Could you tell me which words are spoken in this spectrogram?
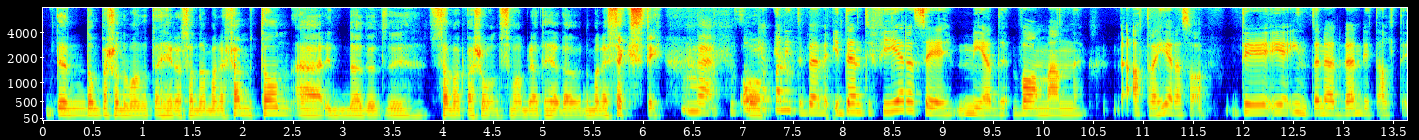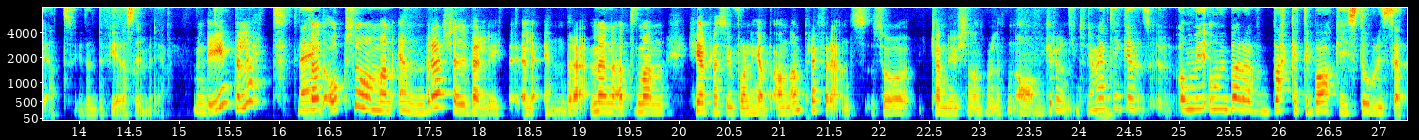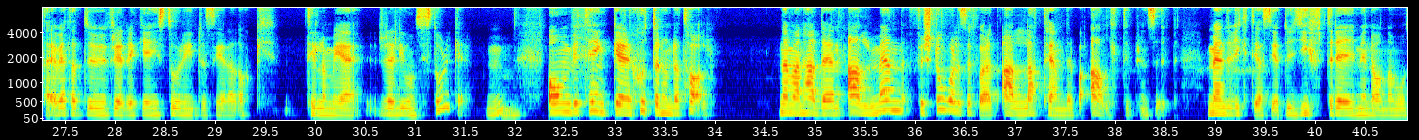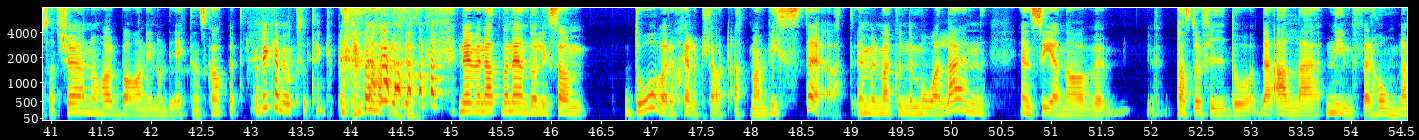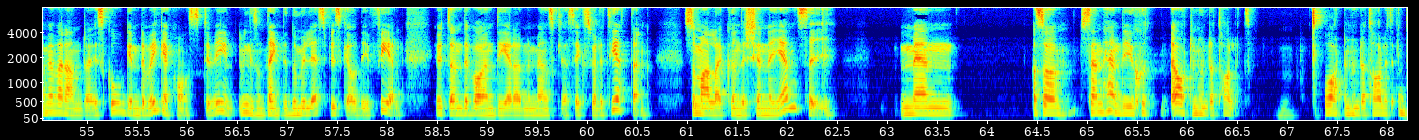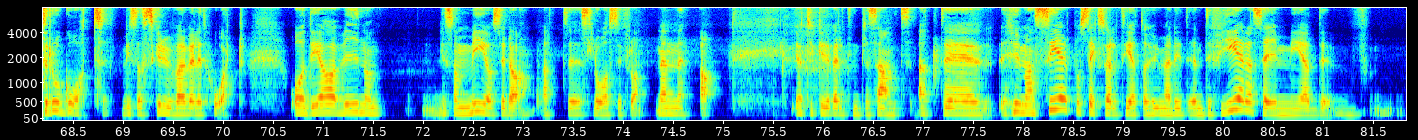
den, de personer man attraheras av när man är 15 är inte nödvändigtvis samma person som man blir attraherad av när man är 60. nej. Och Och- att man inte behöver identifiera sig med vad man attraheras av. Det är inte nödvändigt alltid att identifiera sig med det. Men det är inte lätt. Nej. För att också om man ändrar sig väldigt, eller ändrar, men att man helt plötsligt får en helt annan preferens så kan det ju kännas som en liten avgrund. Ja, men jag tänker, om, vi, om vi bara backar tillbaka historiskt sett. Här. Jag vet att du Fredrik är historieintresserad och till och med religionshistoriker. Mm. Om vi tänker 1700-tal. När man hade en allmän förståelse för att alla tänder på allt i princip. Men det viktigaste är att du gifter dig med någon av motsatt kön och har barn inom det äktenskapet. Och det kan vi också tänka på. ja, precis. Nej, men att man ändå liksom... Då var det självklart att man visste att men man kunde måla en, en scen av Pastor Fido där alla nymfer hånglar med varandra i skogen. Det var inga konstigt. Det var ing- ingen som tänkte de är lesbiska och det är fel. Utan det var en del av den mänskliga sexualiteten som alla kunde känna igen sig i. Men alltså, sen hände ju 17 1800-talet. Och 1800-talet drog åt vissa skruvar väldigt hårt. Och det har vi någon, liksom med oss idag att eh, slå oss ifrån. Men eh, ja, jag tycker det är väldigt intressant att eh, hur man ser på sexualitet och hur man identifierar sig med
